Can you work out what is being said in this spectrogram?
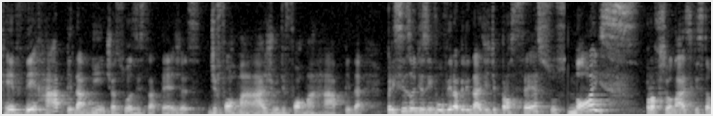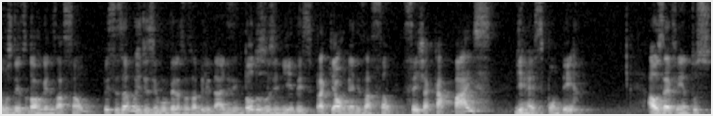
rever rapidamente as suas estratégias de forma ágil, de forma rápida, precisam desenvolver habilidades de processos. Nós, profissionais que estamos dentro da organização, precisamos desenvolver essas habilidades em todos os níveis para que a organização seja capaz de responder aos eventos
